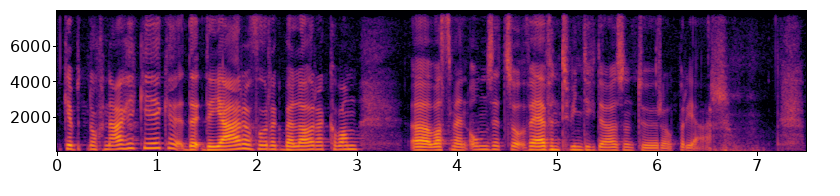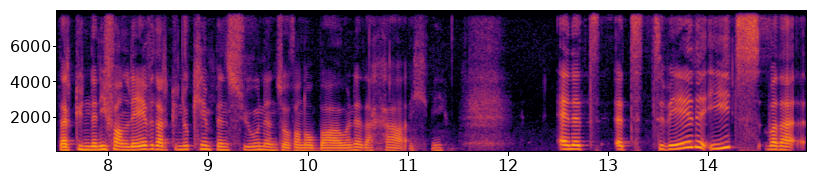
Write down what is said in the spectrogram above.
ik heb het nog nagekeken. De, de jaren voordat ik bij Laura kwam, uh, was mijn omzet zo 25.000 euro per jaar. Daar kun je niet van leven, daar kun je ook geen pensioen en zo van opbouwen. Hè. Dat gaat echt niet. En het, het tweede iets wat, dat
